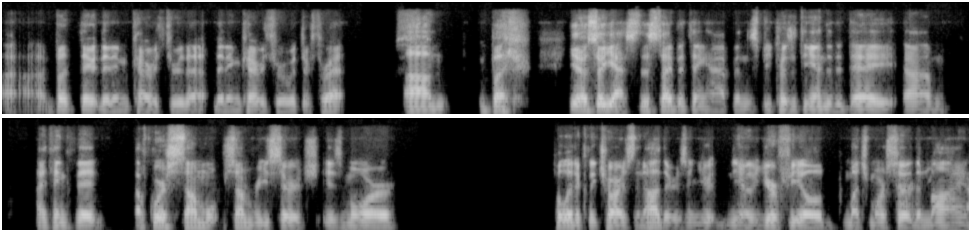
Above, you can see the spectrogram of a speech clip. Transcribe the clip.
uh, but they they didn't carry through that. They didn't carry through with their threat. Um, but you know, so yes, this type of thing happens because at the end of the day, um, I think that of course some some research is more politically charged than others and your you know your field much more so than mine.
